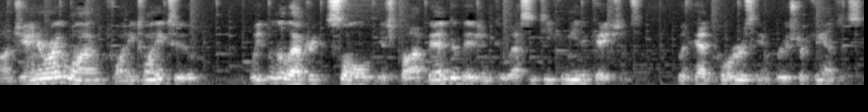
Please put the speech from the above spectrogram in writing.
On January 1, 2022, Wheatland Electric sold its broadband division to S&T Communications with headquarters in Brewster, Kansas.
